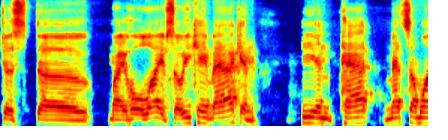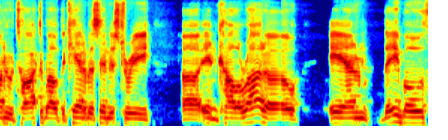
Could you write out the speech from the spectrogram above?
just uh, my whole life. So he came back and he and Pat met someone who talked about the cannabis industry uh, in Colorado. And they both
